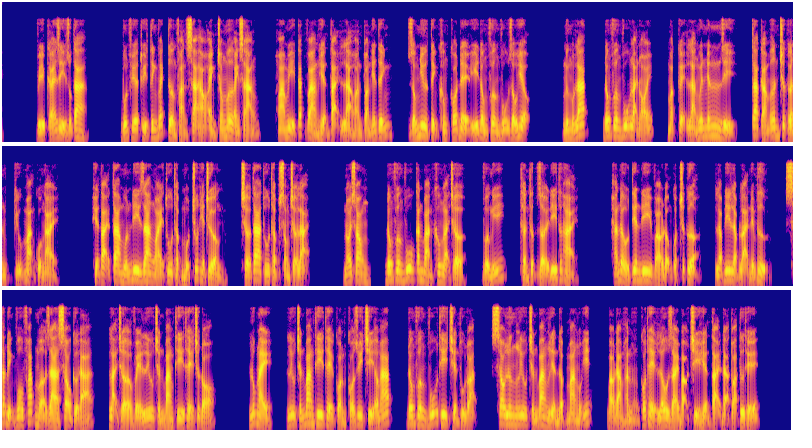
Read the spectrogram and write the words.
Vì cái gì giúp ta? Bốn phía thủy tinh vách tường phản xạ ảo ảnh trong mơ ánh sáng, hoa mỹ cắt vàng hiện tại là hoàn toàn yên tĩnh, giống như tịnh không có để ý đông phương vũ dấu hiệu. Ngừng một lát, đông phương vũ lại nói, mặc kệ là nguyên nhân gì, ta cảm ơn trước ân cứu mạng của ngài. Hiện tại ta muốn đi ra ngoài thu thập một chút hiện trường, chờ ta thu thập xong trở lại. Nói xong, đông phương vũ căn bản không lại chờ, vừa nghĩ, thần thức rời đi thức hải. Hắn đầu tiên đi vào động cột trước cửa, lặp đi lặp lại nếm thử, xác định vô pháp mở ra sau cửa đá lại trở về lưu trấn bang thi thể trước đó. Lúc này lưu trấn bang thi thể còn có duy trì ấm áp đông phương vũ thi triển thủ đoạn sau lưng lưu trấn bang liền đập mang một ít bảo đảm hắn có thể lâu dài bảo trì hiện tại đả tọa tư thế.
